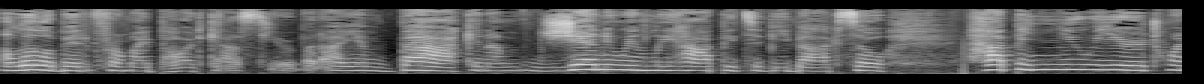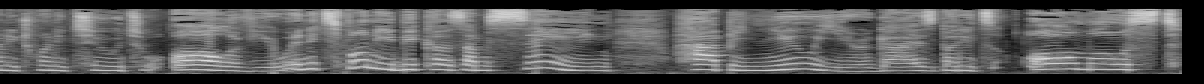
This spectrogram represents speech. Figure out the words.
a little bit from my podcast here. But I am back and I'm genuinely happy to be back. So happy new year 2022 to all of you. And it's funny because I'm saying happy new year guys but it's almost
